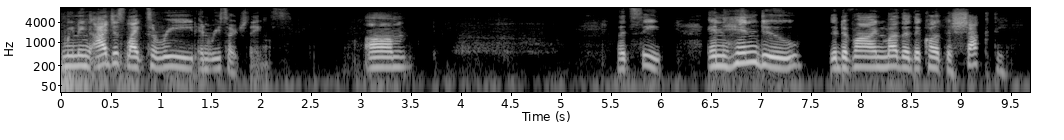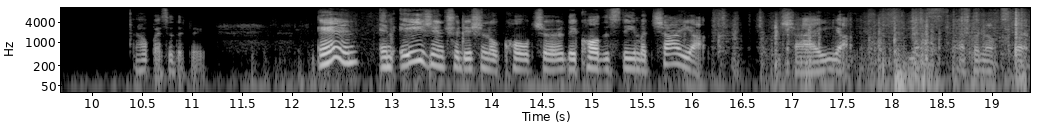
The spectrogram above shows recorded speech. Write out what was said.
Meaning I just like to read and research things. Um let's see. In Hindu, the divine mother, they call it the Shakti. I hope I said that right. And in Asian traditional culture, they call the steam a chayak. Chayak. Yes, I pronounced that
